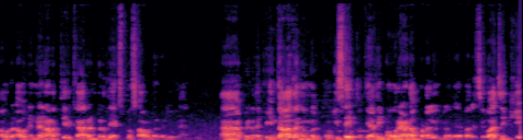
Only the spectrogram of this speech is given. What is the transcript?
அவர் அவர் என்ன நடத்தியிருக்காருன்றது எக்ஸ்போஸ் ஆகல வெளியில. ஆஹ் அப்படின்னா இப்ப இந்த ஆதங்கம் இருக்கும். இசை பத்தி அதிகமா உரையாடப்படல்ன்றது. பாரு சிவாஜிக்கு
